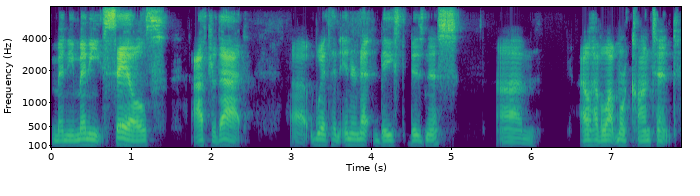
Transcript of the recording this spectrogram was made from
many, many sales after that uh, with an internet based business, um, I'll have a lot more content,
